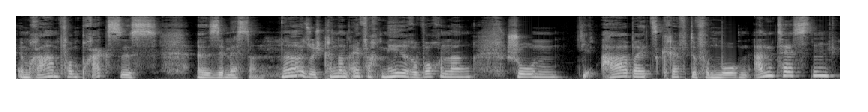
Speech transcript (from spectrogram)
im Rahmen von Praxissemestern. Also ich kann dann einfach mehrere Wochen lang schon die Arbeitskräfte von morgen antesten.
